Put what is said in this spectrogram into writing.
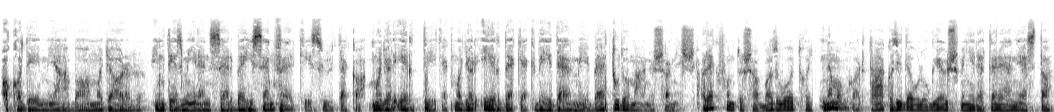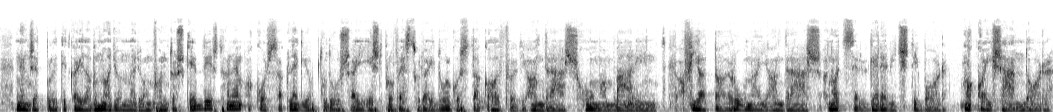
Akadémiába, a Magyar Intézményrendszerbe, hiszen felkészült kerültek a magyar értékek, magyar érdekek védelmébe, tudományosan is. A legfontosabb az volt, hogy nem akarták az ideológia ösvényére terelni ezt a nemzetpolitikailag nagyon-nagyon fontos kérdést, hanem a korszak legjobb tudósai és professzorai dolgoztak, Alföldi András, Hóman Bálint, a fiatal Rónai András, a nagyszerű Gerevics Tibor, Makai Sándor.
